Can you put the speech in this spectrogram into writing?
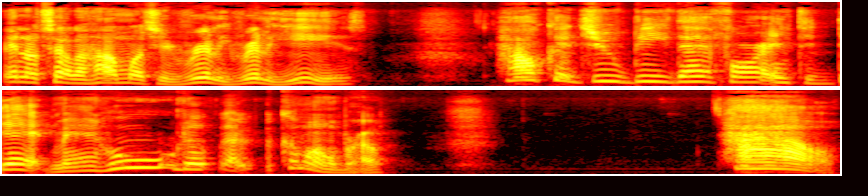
ain't no telling how much it really, really is. How could you be that far into debt, man? Who the, uh, come on, bro. How?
